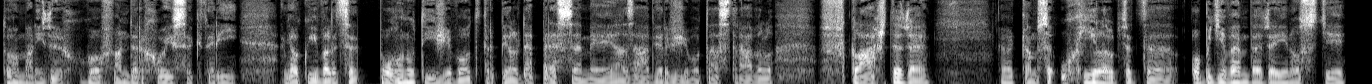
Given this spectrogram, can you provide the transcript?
toho malíře Hugo van der Goyse, který měl takový velice pohnutý život, trpěl depresemi a závěr života strávil v klášteře, kam se uchýlil před obdivem veřejnosti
